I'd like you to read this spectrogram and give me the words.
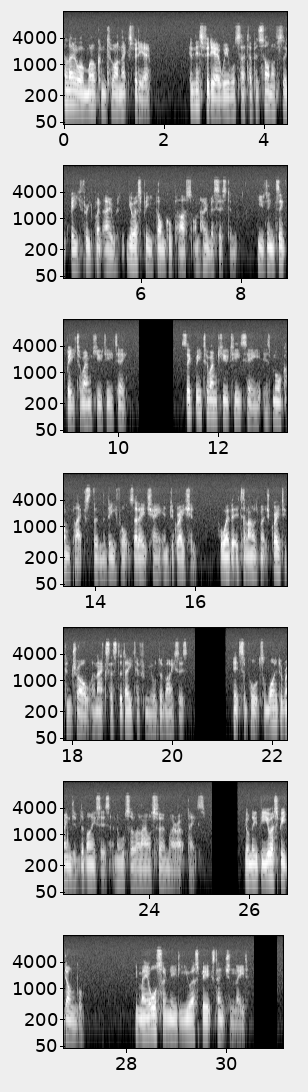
Hello and welcome to our next video. In this video we will set up a Sonoff ZigBee 3.0 USB dongle plus on Home Assistant using ZigBee to MQTT. ZigBee to MQTT is more complex than the default ZHA integration, however it allows much greater control and access to data from your devices. It supports a wider range of devices and also allows firmware updates. You'll need the USB dongle you may also need a USB extension lead.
